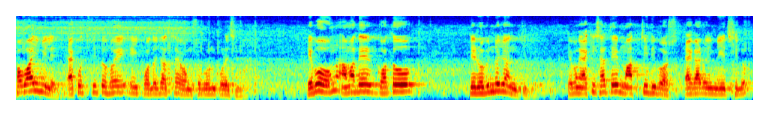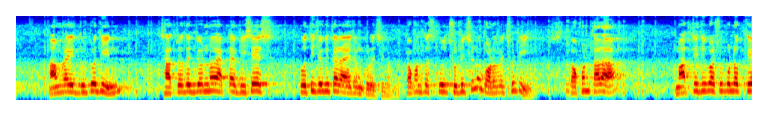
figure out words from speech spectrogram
সবাই মিলে একত্রিত হয়ে এই পদযাত্রায় অংশগ্রহণ করেছেন। এবং আমাদের গত যে রবীন্দ্র জয়ন্তী এবং একই সাথে মাতৃ দিবস এগারোই মে ছিল, আমরা এই দুটো দিন ছাত্রদের জন্য একটা বিশেষ প্রতিযোগিতার আয়োজন করেছিলাম। তখন তো স্কুল ছুটি ছিল, গরমের ছুটি। তখন তারা মাতৃ দিবস উপলক্ষে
